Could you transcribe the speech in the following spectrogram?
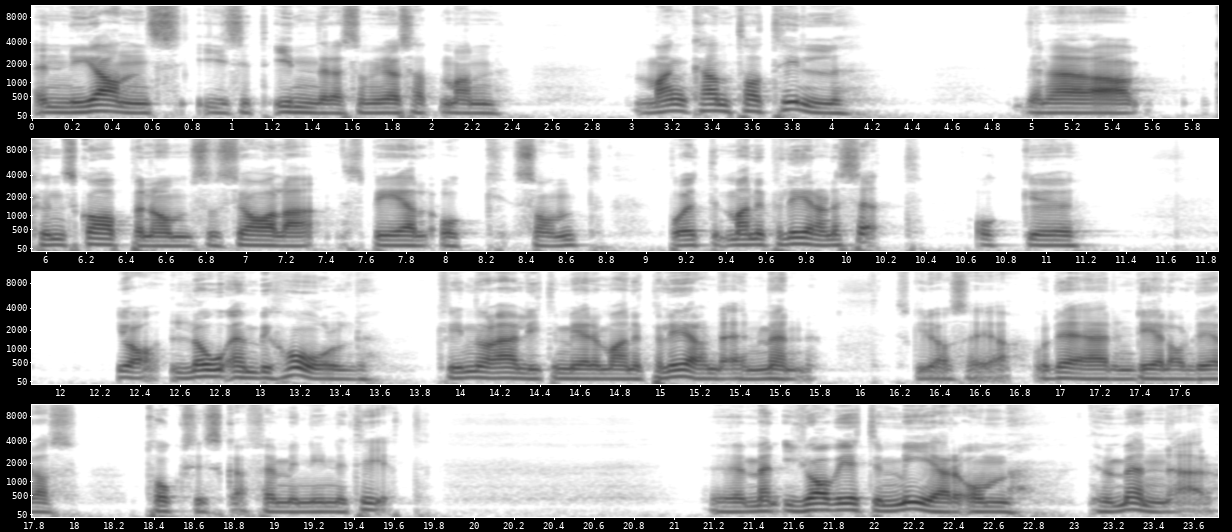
en nyans i sitt inre som gör så att man man kan ta till den här kunskapen om sociala spel och sånt på ett manipulerande sätt. Och eh, ja, low and behold, kvinnor är lite mer manipulerande än män, skulle jag säga. Och det är en del av deras toxiska femininitet. Eh, men jag vet ju mer om hur män är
